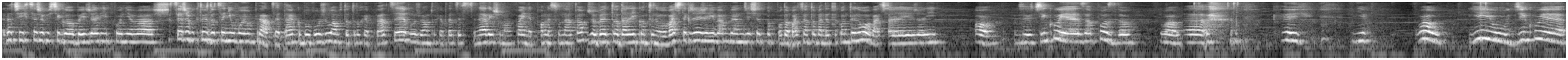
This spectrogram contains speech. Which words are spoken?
Raczej chcę, żebyście go obejrzeli, ponieważ chcę, żeby ktoś docenił moją pracę, tak? Bo włożyłam w to trochę pracy, włożyłam trochę pracy w scenariusz, mam fajny pomysł na to, żeby to dalej kontynuować. Także jeżeli Wam będzie się to podobać, no to będę to kontynuować. Ale jeżeli. O, dziękuję za pozdro. Wow. E, Okej. Nie. Wow. Jeju, dziękuję.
